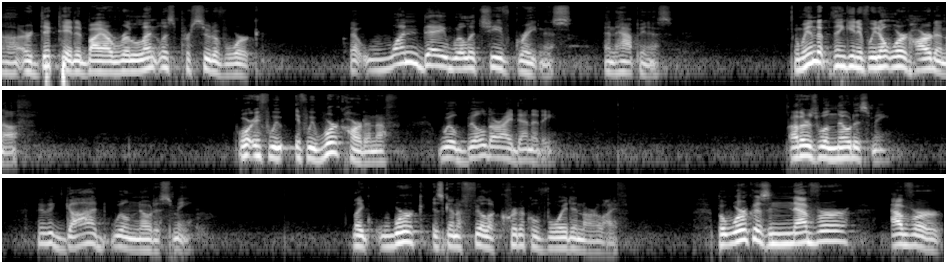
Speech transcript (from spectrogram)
uh, or dictated by a relentless pursuit of work that one day will achieve greatness and happiness. And we end up thinking if we don't work hard enough, or if we, if we work hard enough, we'll build our identity. Others will notice me. Maybe God will notice me. Like work is going to fill a critical void in our life. But work was never, ever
